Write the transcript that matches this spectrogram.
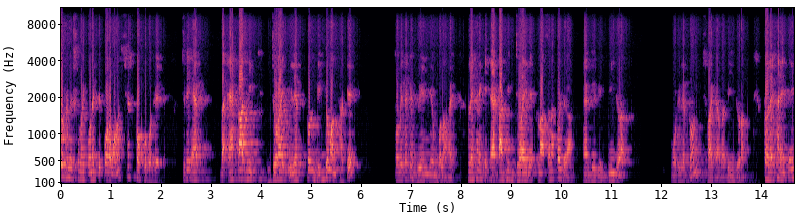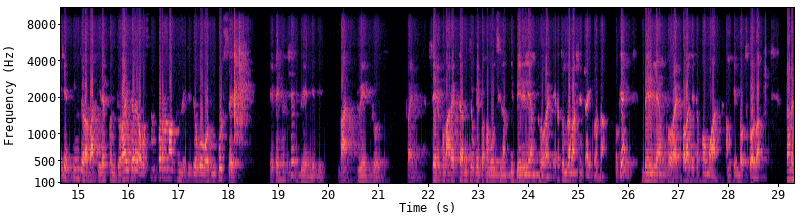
গঠনের সময় কোন একটি পরমাণু শেষ কক্ষপথে যদি এক বা একাধিক জোড়ায় ইলেকট্রন বিদ্যমান থাকে, তবে এটাকে দুয়ের নিয়ম বলা হয়। তাহলে এখানে কি একাধিক জোড়া ইলেকট্রন আছে না কয় জোড়া এক, দুই, তিন তিন জোড়া। মোট ইলেকট্রন ছয়টা বা তিন জোড়া। তাহলে এখানে এই যে তিন জোড়া বা ইলেকট্রন জোড়ায় জোড়ায় অবস্থান করার মাধ্যমে যে যৌগ গঠন করছে, এটাই হচ্ছে দুয়ের নীতি বা ডুয়েট রোল ফাইন সেরকম আরেকটা আমি যোগের কথা বলছিলাম কি বেরিলিয়াম ক্লোরাইড এটা তোমরা বাসায় ট্রাই করবা ওকে বেরিলিয়াম ফ্লোরাইড বলা যেটা হোমওয়ার্ক আমাকে ইনবক্স করবা। তাহলে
